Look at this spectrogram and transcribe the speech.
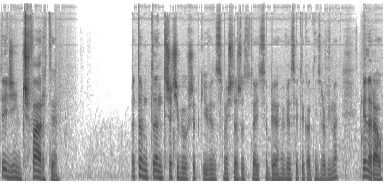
tydzień czwarty. No ten, ten trzeci był szybki, więc myślę, że tutaj sobie więcej tygodni zrobimy. Generał,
